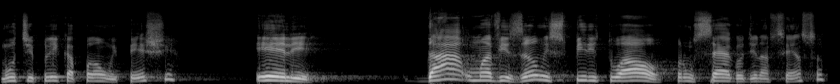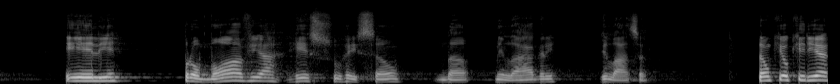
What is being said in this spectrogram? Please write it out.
multiplica pão e peixe, ele dá uma visão espiritual para um cego de nascença, ele promove a ressurreição no milagre de Lázaro. Então, o que eu queria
